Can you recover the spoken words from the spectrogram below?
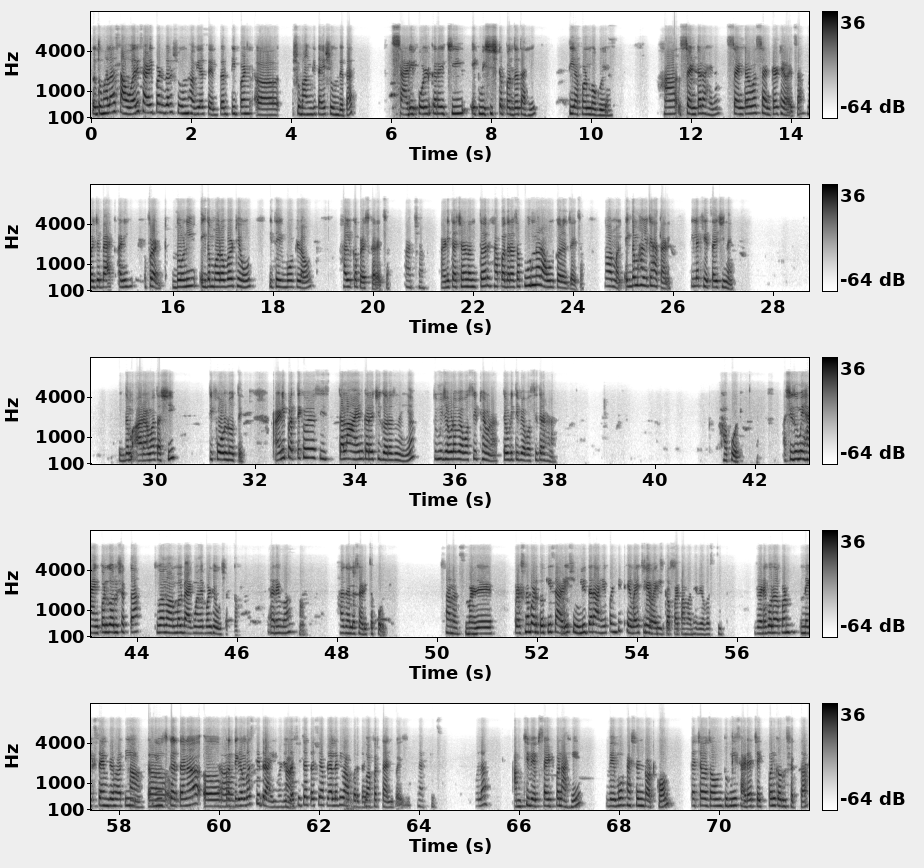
तर तुम्हाला सहावारी साडी पण जर शिवून हवी असेल तर ती पण अं, शुभांगी ताई शिवून देतात. साडी फोल्ड करायची एक विशिष्ट पद्धत आहे ती आपण बघूया. हा सेंटर आहे ना? सेंटरवर सेंटर ठेवायचा. म्हणजे बॅक आणि फ्रंट दोन्ही एकदम बरोबर ठेवून इथे एक बोट लावून हलकं प्रेस करायचं. अच्छा. आणि त्याच्यानंतर ह्या पदराचा पूर्ण राऊंड करत जायचं. नॉर्मल एकदम हलक्या हाताने. तिला खेचायची नाही. एकदम आरामात अशी ती फोल्ड होते. आणि प्रत्येक वेळेस त्याला आयन करायची गरज नाहीये. तुम्ही जेवढं व्यवस्थित ठेवणार तेवढी ती व्यवस्थित राहणार. हा फोल्ड अशी तुम्ही हँग पण करू शकता किंवा नॉर्मल बॅगमध्ये पण ठेवू शकता. अरे वा. हा. झाला साडीचा फोल्ड छानच. म्हणजे प्रश्न पडतो की साडी शिवली तर आहे पण ती ठेवायची ठेवायची? कपाटामध्ये व्यवस्थित. जेणेकरून आपण नेक्स्ट टाइम जेव्हा ती युज करताना प्रत्येक व्यवस्थित राहील. म्हणजे. जशीच्या तशी आपल्याला ती वापरता येईल. वापरता आली पाहिजे. नक्कीच. बोला. आमची वेबसाईट पण आहे. वेमो फॅशन डॉट कॉम त्याच्यावर जाऊन तुम्ही साड्या चेक पण करू शकता.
